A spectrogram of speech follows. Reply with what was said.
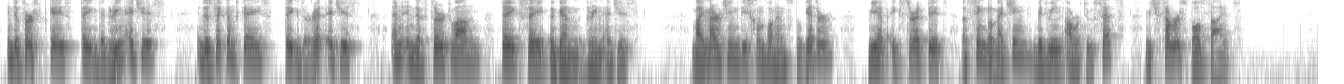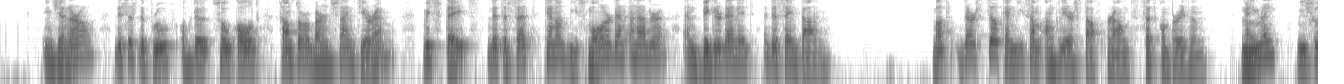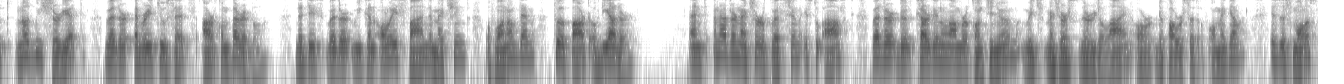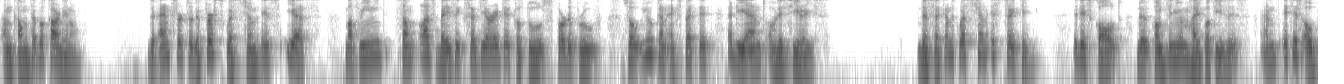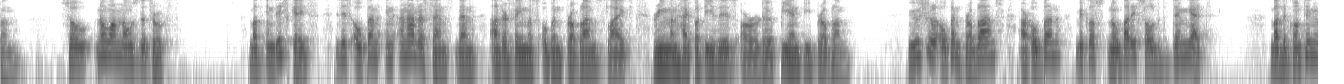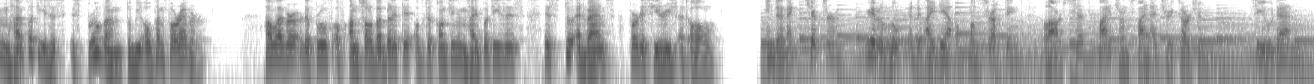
In the first case, take the green edges, in the second case, take the red edges, and in the third one, take, say, again green edges. By merging these components together, we have extracted a single matching between our two sets which covers both sides. In general, this is the proof of the so-called Cantor-Bernstein theorem, which states that a set cannot be smaller than another and bigger than it at the same time. But there still can be some unclear stuff around set comparison. Namely, we should not be sure yet whether every two sets are comparable that is, whether we can always find a matching of one of them to a part of the other. And another natural question is to ask whether the cardinal number continuum, which measures the real line or the power set of omega, is the smallest uncountable cardinal. The answer to the first question is yes, but we need some less basic set theoretical tools for the proof, so you can expect it at the end of the series. The second question is tricky. It is called the continuum hypothesis and it is open, so no one knows the truth. But in this case, it is open in another sense than other famous open problems like Riemann hypothesis or the PNP problem. Usual open problems are open because nobody solved them yet. But the continuum hypothesis is proven to be open forever. However, the proof of unsolvability of the continuum hypothesis is too advanced for the series at all. In the next chapter, we will look at the idea of constructing a large set by transfinite recursion. See you then!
